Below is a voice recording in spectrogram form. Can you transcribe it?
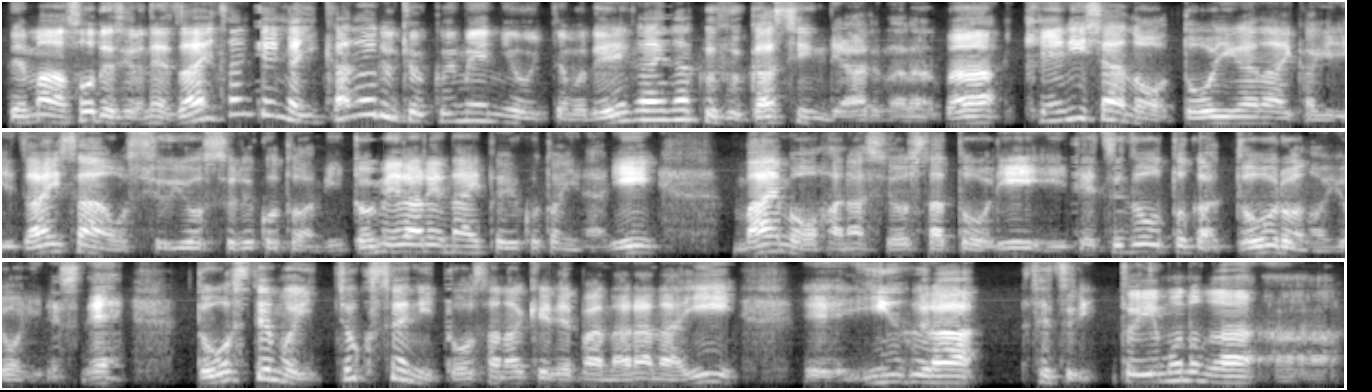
で、まあそうですよね。財産権がいかなる局面においても例外なく不可侵であるならば、権利者の同意がない限り財産を収容することは認められないということになり、前もお話をした通り、鉄道とか道路のようにですね、どうしても一直線に通さなければならない、インフラ設備というものが、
